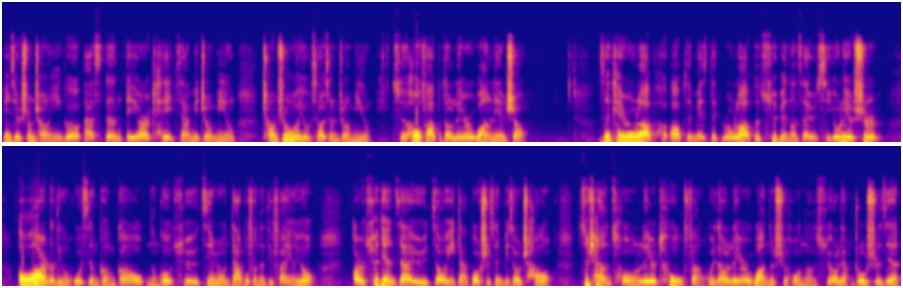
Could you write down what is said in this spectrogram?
并且生成一个 SNARK 加密证明，称之为有效性证明，随后发布到 Layer 1链上。zk Rollup 和 Optimistic Rollup 的区别呢，在于其优劣势。O2 的灵活性更高，能够去兼容大部分的 DeFi 应用，而缺点在于交易打包时间比较长，资产从 Layer 2返回到 Layer 1的时候呢，需要两周时间，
